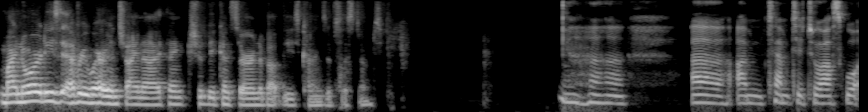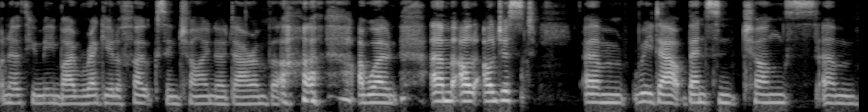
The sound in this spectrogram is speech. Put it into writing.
minorities everywhere in China, I think, should be concerned about these kinds of systems. Uh, I'm tempted to ask what on earth you mean by regular folks in China, Darren, but I won't. Um, I'll, I'll just um, read out Benson Chung's um,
